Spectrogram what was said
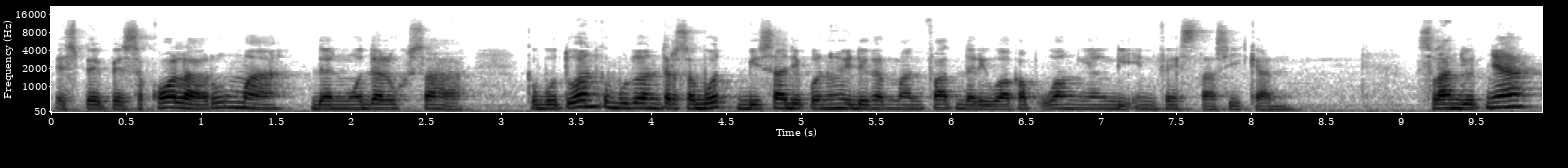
SPP sekolah, rumah, dan modal usaha. Kebutuhan-kebutuhan tersebut bisa dipenuhi dengan manfaat dari wakaf uang yang diinvestasikan. Selanjutnya,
